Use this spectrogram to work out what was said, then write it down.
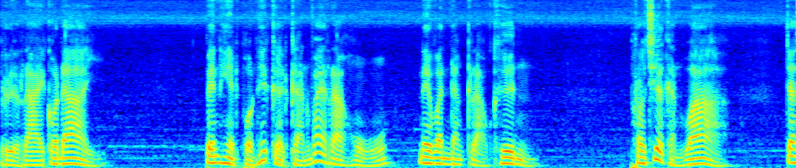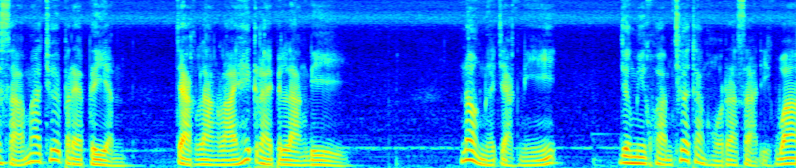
หรือร้ายก็ได้ เป็นเหตุผลให้เกิดการไหว้ราหูในวันดังกล่าวขึ้น เพราะเชื่อกันว่า จะสามารถช่วยแปลเปลี่ยนจากลางร้ายให้กลายเป็นลางดี นอกเหนือจากนี้ยังมีความเชื่อทางโหราศาสตร์อีกว่า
